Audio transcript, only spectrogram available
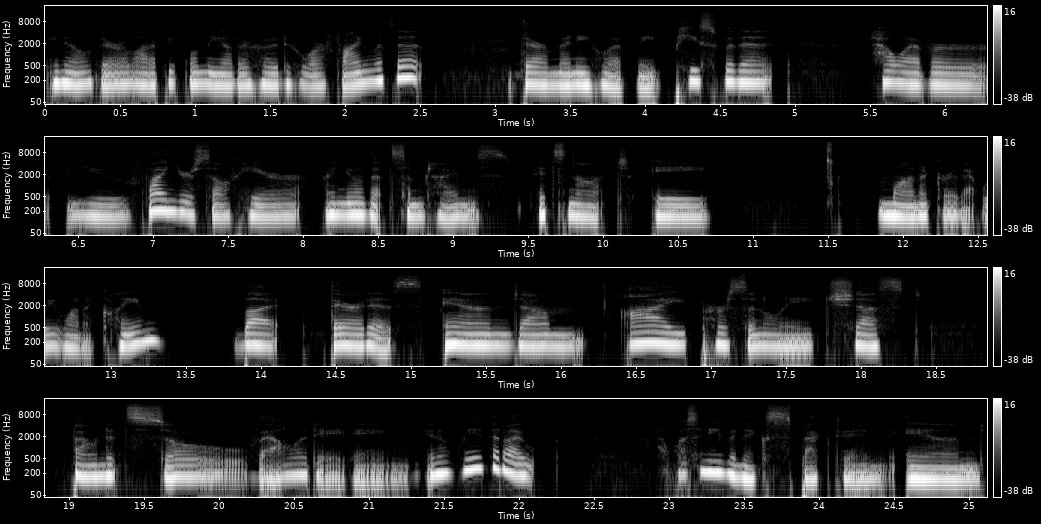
you know, there are a lot of people in the otherhood who are fine with it. There are many who have made peace with it. However, you find yourself here. I know that sometimes it's not a moniker that we want to claim, but there it is. And um, I personally just found it so validating in a way that I I wasn't even expecting. And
